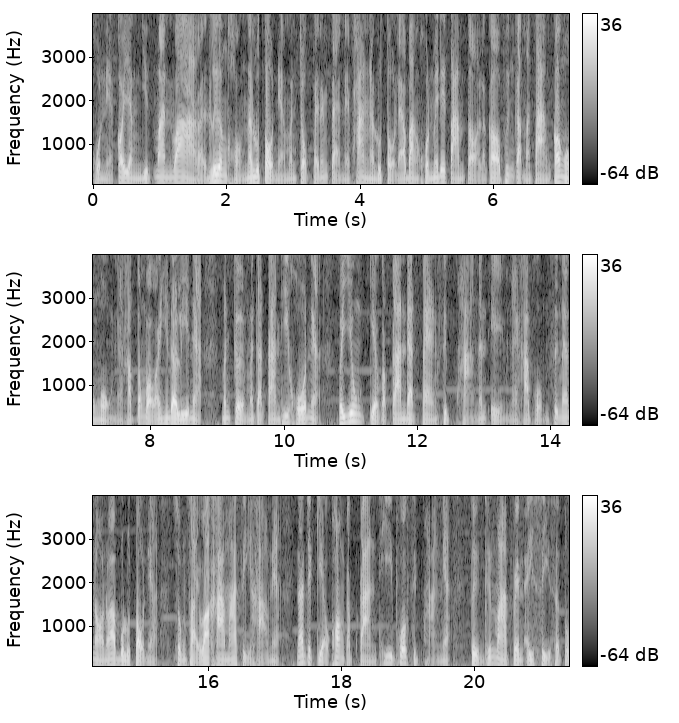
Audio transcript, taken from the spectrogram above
คนเนี่ยก็ยังยึดมั่นว่าเรื่องของนารูโตะเนี่ยมันจบไปตั้งแต่ในภาคนารูโตะแล้วบางคนไม่ได้ตามต่อ แล้วก็เพิ่งกลับมาตามก็งงๆนะครับต้องบอกว่าฮิดาริเนี่ยมันเกิดมาจากการที่โค้ดเนี่ยไปยุ่งเกี่ยวกับการดัดแปลง 10 หางนั่นเองนะครับผมซึ่งแน่นอนว่าบุรุโตะเนี่ยสงสัยว่าคามาสีขาวเนี่ยน่าจะเกี่ยวข้องกับการที่พวกสิบหางเนี่ย ตื่นขึ้นมาเป็นไอสี่ศัตรู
